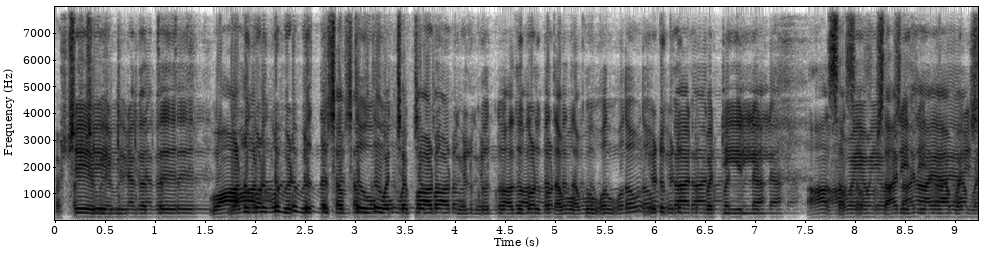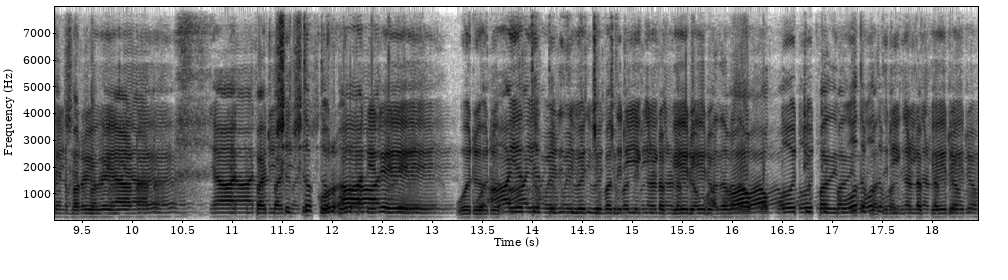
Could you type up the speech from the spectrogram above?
പക്ഷേ വീട്ടിനകത്ത് വാളുകൊണ്ട് വിടുന്ന ശബ്ദവും ഒച്ചപ്പാടും കേൾക്കുന്നു. അതുകൊണ്ട് നമുക്ക് ഒന്നും എടുക്കാൻ പറ്റിയില്ല. ആ സമയം സാരിഹായ മനുഷ്യൻ പറയുകയാണ് ഞാൻ പരിശുദ്ധ ഖുർആനിലെ ഒരു ആയത്തും എഴുതി വെച്ചു ബദരീങ്ങളുടെ പേരും അഥവാ മുന്നൂറ്റി പതിമൂന്ന് ബദരീങ്ങളുടെ പേരും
